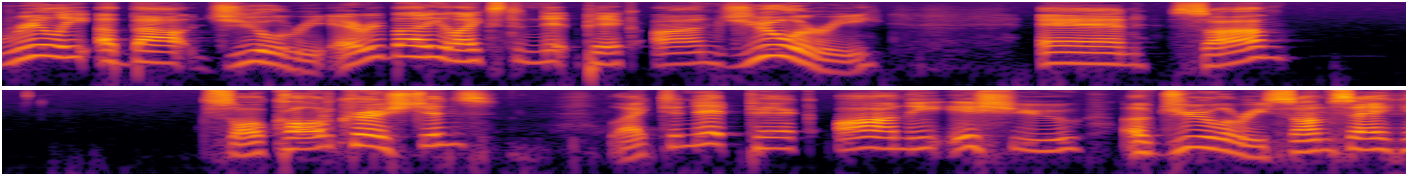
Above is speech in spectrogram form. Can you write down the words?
really about jewelry? Everybody likes to nitpick on jewelry, and some so called Christians like to nitpick on the issue of jewelry. Some say,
